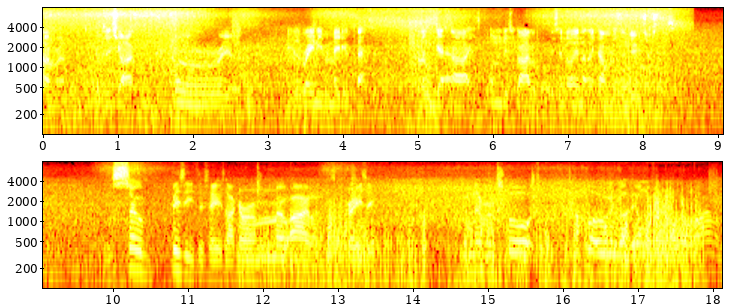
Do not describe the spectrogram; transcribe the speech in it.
camera. It was actually like. The rain even made it better. I don't get uh, it's undescribable. It's annoying that the camera doesn't do it justice. It's so busy to see, it's like a remote island. It's crazy. I've never have thought. I thought we were going to be like the only people on the whole island.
